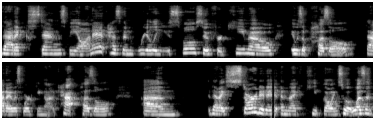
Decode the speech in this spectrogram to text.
that extends beyond it has been really useful. So for chemo, it was a puzzle that I was working on, a cat puzzle. Um, that I started it and I could keep going. So it wasn't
